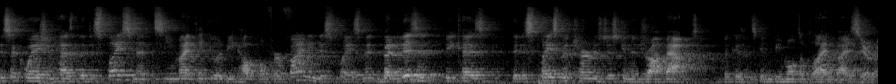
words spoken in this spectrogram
This equation has the displacement, so you might think it would be helpful for finding displacement, but it isn't because the displacement term is just going to drop out because it's going to be multiplied by zero.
